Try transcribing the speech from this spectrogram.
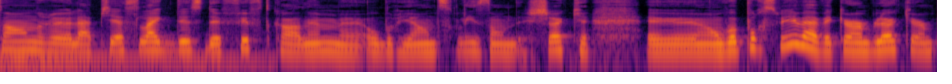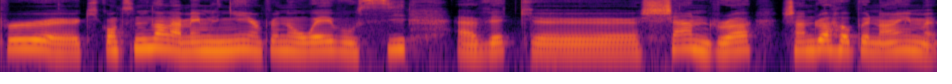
La pièce Like This de Fifth Column au Bruyante sur les ondes de choc. on va poursuivre avec un bloc un peu qui continue dans la même lignée, un peu no wave aussi, avec Chandra, Chandra Hoppenheim,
